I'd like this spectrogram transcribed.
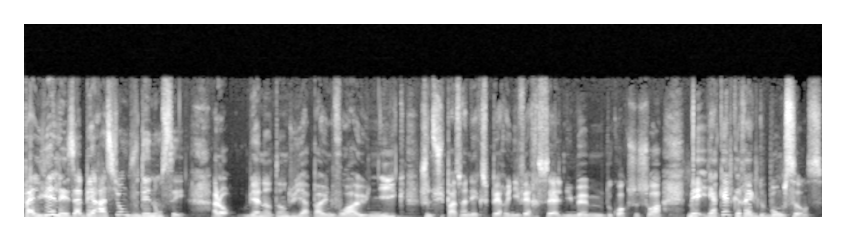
pallier les aberrations que vous dénoncez? Alors, bien entendu, il n'y a pas une voie unique. Je ne suis pas un expert universel, ni même de quoi que ce soit. Mais il y a quelques règles de bon sens.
